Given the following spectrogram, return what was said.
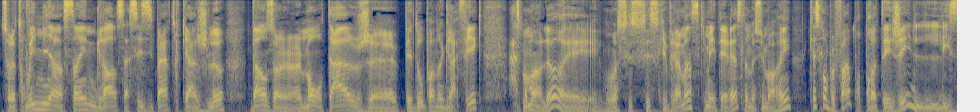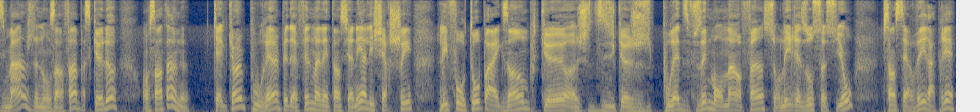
se retrouver mis en scène grâce à ces hyper trucages-là dans un, montage euh, pédopornographique. À ce moment-là, moi, c'est ce qui est vraiment ce qui m'intéresse, Monsieur Morin. Qu'est-ce qu'on peut faire pour protéger les images de nos enfants? Parce que là, on s'entend là quelqu'un pourrait, un pédophile mal intentionné, aller chercher les photos, par exemple, que euh, je dis que je pourrais diffuser de mon enfant sur les réseaux sociaux, puis s'en servir après.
